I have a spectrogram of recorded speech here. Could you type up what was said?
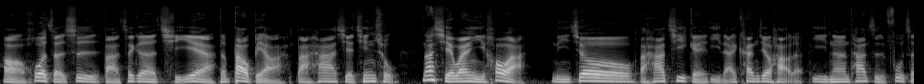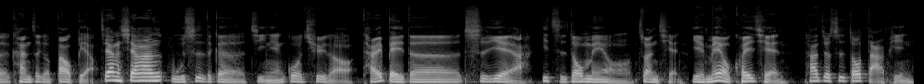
哦，或者是把这个企业啊的报表啊，把它写清楚。那写完以后啊，你就把它寄给乙来看就好了。乙呢，他只负责看这个报表，这样相安无事。这个几年过去了哦，台北的事业啊，一直都没有赚钱，也没有亏钱，他就是都打平。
